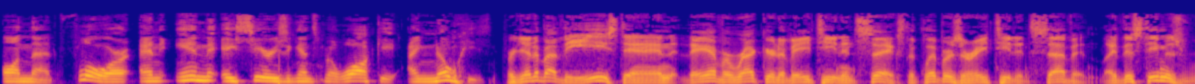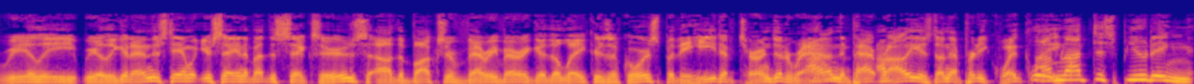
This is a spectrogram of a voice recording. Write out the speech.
on that floor. And in a series against Milwaukee, I know he's Forget about the East, and they have a record of 18 and 6. The Clippers are 18 and 7. Like, this team is really, really good. I understand what you're saying about the Sixers. Uh, the Bucks are very, very good. The Lakers, of course, but the Heat have turned it around, I'm- and Pat I'm- Riley has done that pretty quickly. I'm not disputing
